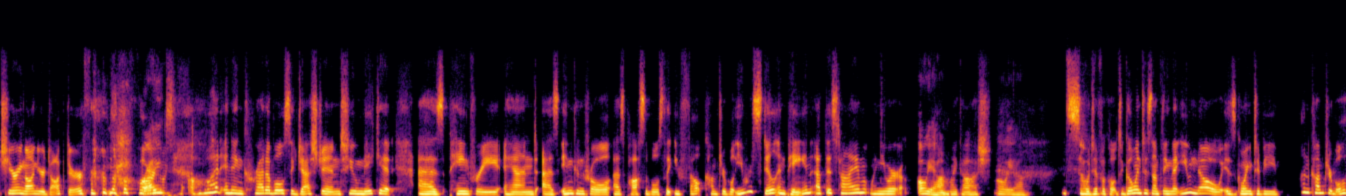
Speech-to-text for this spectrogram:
cheering on your doctor from afar. Right? Oh. What an incredible suggestion to make it as pain-free and as in control as possible so that you felt comfortable. You were still in pain at this time when you were oh yeah. oh my gosh. Oh yeah. It's so difficult to go into something that you know is going to be uncomfortable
